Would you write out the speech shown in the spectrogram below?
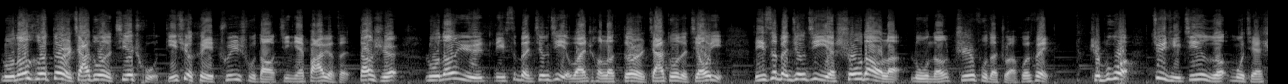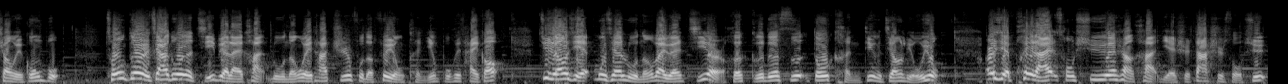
鲁能和德尔加多的接触的确可以追溯到今年八月份，当时鲁能与里斯本竞技完成了德尔加多的交易，里斯本竞技也收到了鲁能支付的转会费，只不过具体金额目前尚未公布。从德尔加多的级别来看，鲁能为他支付的费用肯定不会太高。据了解，目前鲁能外援吉尔和格德斯都肯定将留用，而且佩莱从续约上看也是大势所趋。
